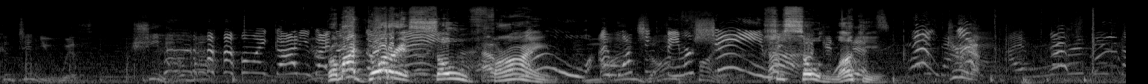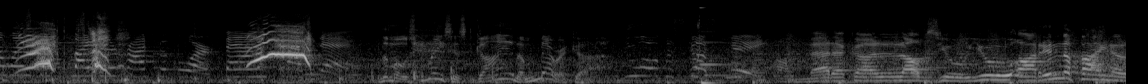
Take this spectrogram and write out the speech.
Continue with Sheena oh my god, you guys Bro, my so daughter is so fine. Ooh, I'm watching Fame or Shame. She's so lucky. Give it up. the most racist guy in America. America loves you. You are in the final.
